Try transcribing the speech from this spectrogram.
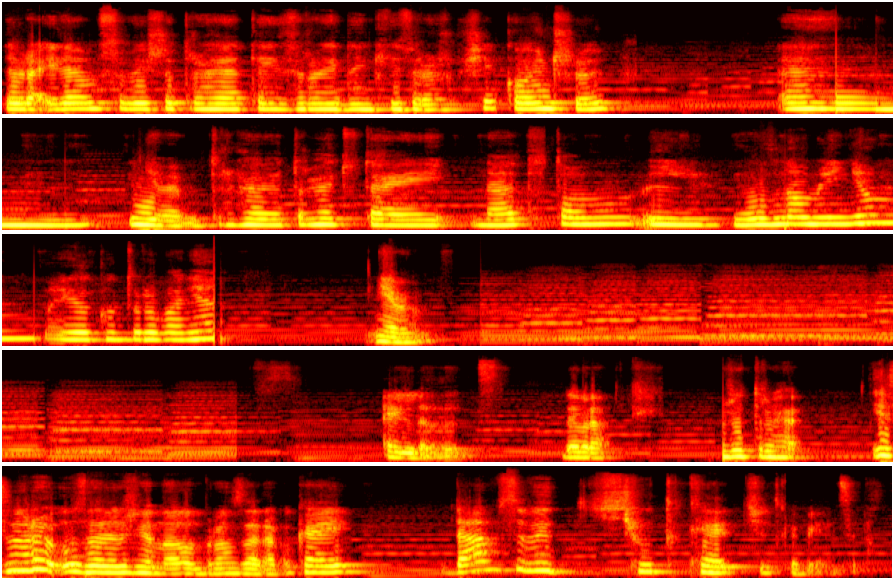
Dobra, i dam sobie jeszcze trochę tej zero jedynki, która już się kończy. Em, nie wiem, trochę, trochę tutaj nad tą główną linią mojego konturowania. Nie wiem. I love it. Dobra, może trochę. Jestem trochę uzależniona od bronzera, okej? Dam sobie ciutkę, ciutkę więcej.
